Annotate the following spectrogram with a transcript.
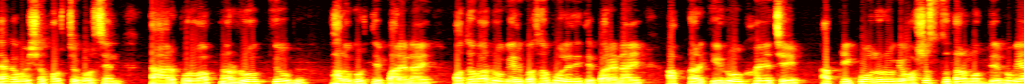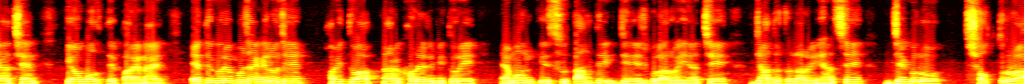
টাকা পয়সা খরচ করছেন, তারপরও আপনার রোগ কেউ ভালো করতে পারে নাই অথবা রোগের কথা বলে দিতে পারে নাই, আপনার কি রোগ হয়েছে? আপনি কোন রোগে অসুস্থতার মধ্যে ভুগে আছেন? কেউ বলতে পারে নাই। এতে করে বোঝা গেল যে হয়তো আপনার ঘরের ভিতরে এমন কিছু তান্ত্রিক জিনিসগুলা রহিয়াছে, জাদুটোনা রহিয়াছে, যেগুলো শত্রুরা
